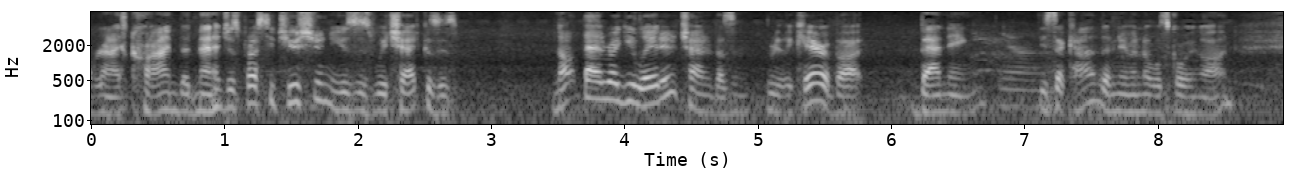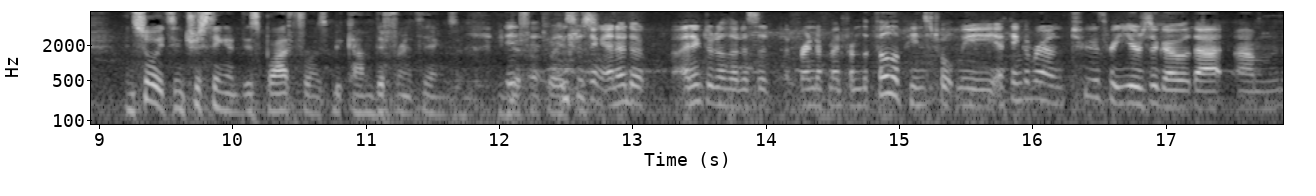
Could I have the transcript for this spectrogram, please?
organized crime that manages prostitution uses WeChat because it's not that regulated. China doesn't really care about banning Yeah. these accounts. They don't even know what's going on. And so it's interesting that these platforms become different things in, in different places. Interesting anecdote, anecdote on that is that a friend of mine from the Philippines told me, I think around two or three years ago, that um,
